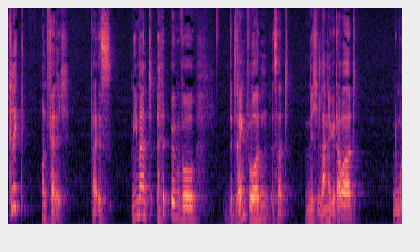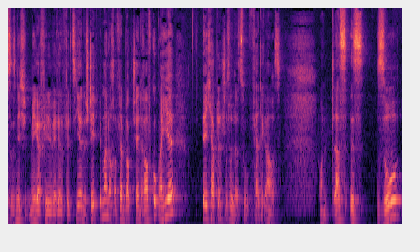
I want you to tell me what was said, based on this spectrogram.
Klick und fertig. Da ist niemand irgendwo bedrängt worden. Es hat nicht lange gedauert. Du musst es nicht mega viel verifizieren. Es steht immer noch auf der Blockchain drauf. Guck mal hier, ich habe den Schlüssel dazu. Fertig aus. Und das ist so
